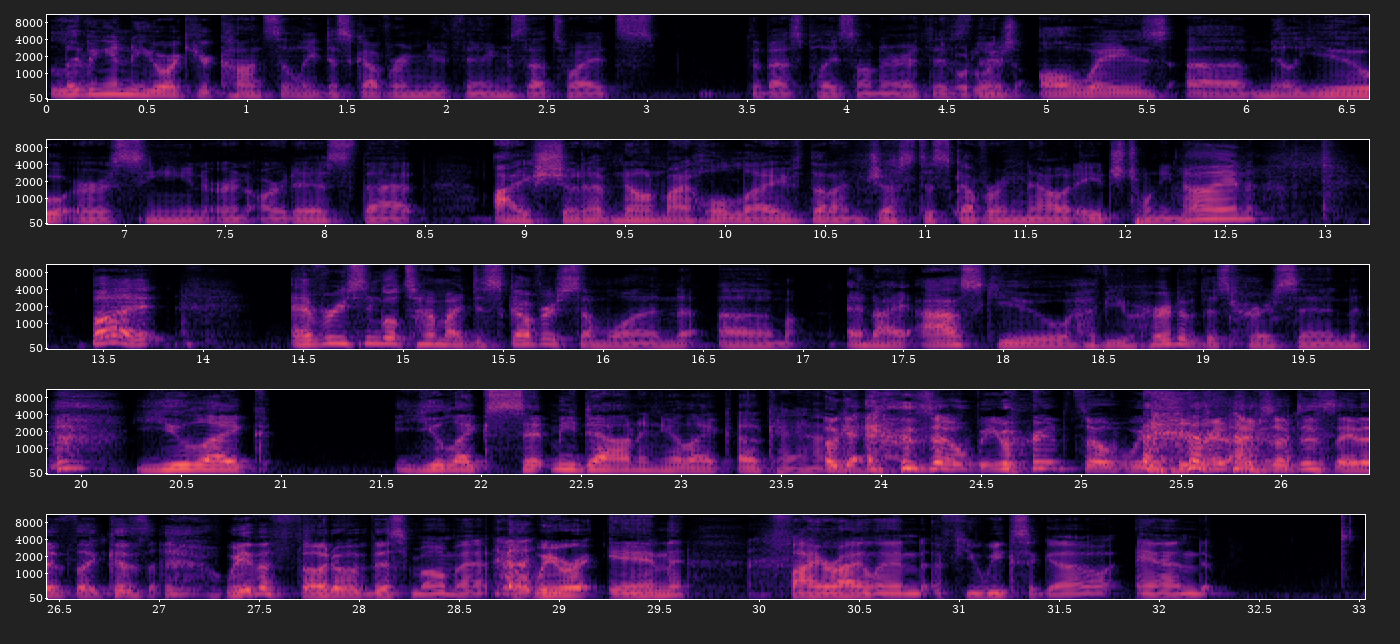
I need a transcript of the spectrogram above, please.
living in New York, you're constantly discovering new things. That's why it's the best place on earth. Is Totally. there's always a milieu or a scene or an artist that I should have known my whole life that I'm just discovering now at age 29. But every single time I discover someone, um, and I ask you, "Have you heard of this person?" you like. You like sit me down and you're like, okay, honey. Okay, so we were in, so we, we were in, I just have to say this like because we have a photo of this moment, but we were in Fire Island a few weeks ago, and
